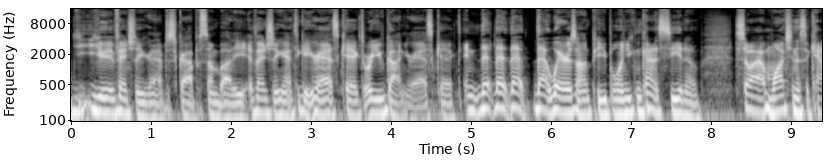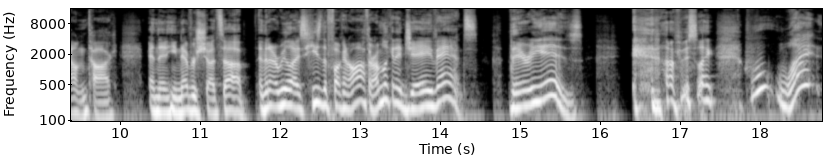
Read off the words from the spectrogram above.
you eventually you're gonna have to scrap with somebody. Eventually you're gonna have to get your ass kicked, or you've gotten your ass kicked, and that that that that wears on people, and you can kind of see it in them. So I'm watching this accountant talk, and then he never shuts up, and then I realize he's the fucking author. I'm looking at J.A. Vance. There he is. And I'm just like, what?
